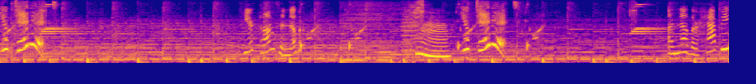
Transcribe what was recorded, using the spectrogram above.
You did it! Here comes another. Hmm. You did it! Another happy,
